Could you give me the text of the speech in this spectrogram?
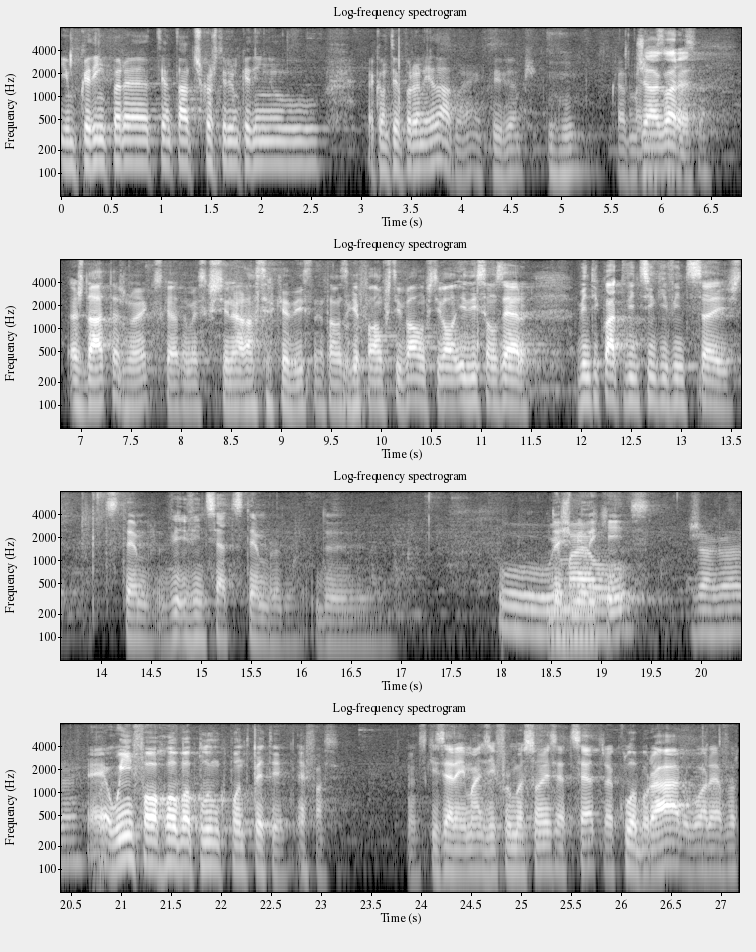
E um bocadinho para tentar desconstruir um bocadinho a contemporaneidade é? em que vivemos. Uhum. Um Já agora, relação. as datas, não é? que se calhar também se questionaram acerca disso, é? estávamos aqui a falar um festival, um festival edição zero, 24, 25 e 26 de setembro e 27 de setembro de o 2015. Já agora. É o info.plunk.pt, é fácil. Se quiserem mais informações, etc., colaborar, whatever.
